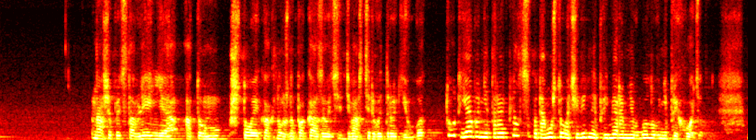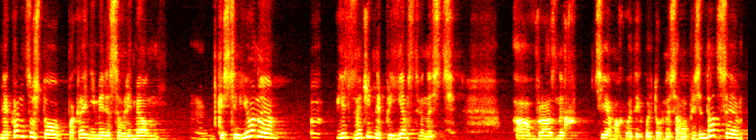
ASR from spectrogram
наше представление о том, что и как нужно показывать, демонстрировать другим. Вот тут я бы не торопился, потому что очевидные примеры мне в голову не приходят. Мне кажется, что, по крайней мере, со времен Кастильона э, есть значительная преемственность а, в разных темах в этой культурной самопрезентации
